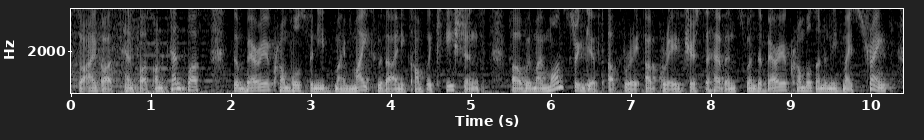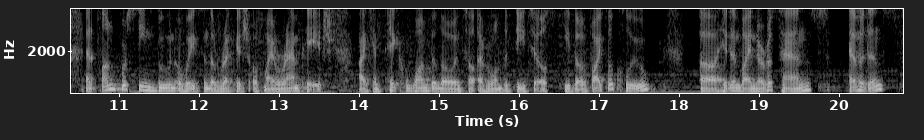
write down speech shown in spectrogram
So I got 10 plus. On a 10 plus, the barrier crumbles beneath my might without any complications. Uh, with my monster gift upgrade, upgrade, Pierce the Heavens, when the barrier crumbles underneath my strength, an unforeseen boon awaits in the wreckage of my rampage. I can pick one below and tell everyone the details. Either a vital clue, uh, hidden by nervous hands, evidence,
